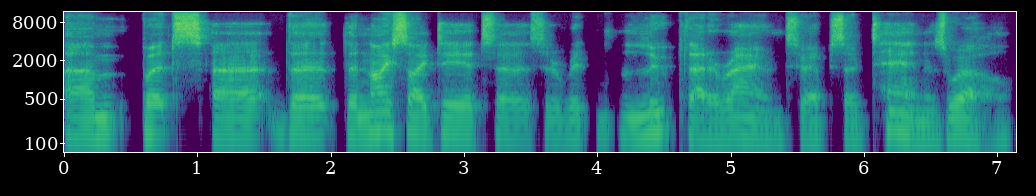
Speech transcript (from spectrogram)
Um, but uh, the the nice idea to sort of loop that around to episode 10 as well.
